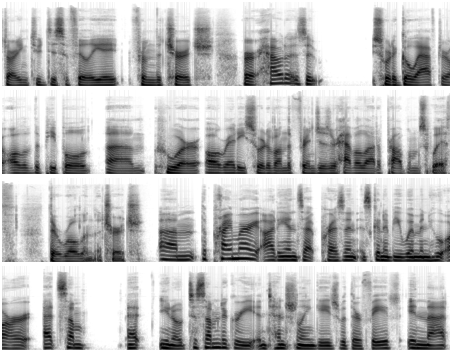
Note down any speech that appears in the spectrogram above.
starting to disaffiliate from the church? Or how does it sort of go after all of the people um, who are already sort of on the fringes or have a lot of problems with their role in the church? Um, the primary audience at present is going to be women who are at some at, you know, to some degree intentionally engaged with their faith in that,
